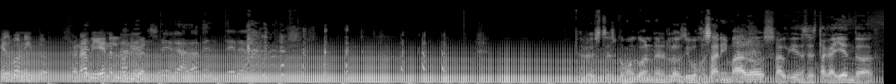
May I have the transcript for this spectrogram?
Es bonito, suena bien el universo. pero esto es como con los dibujos animados, alguien se está cayendo.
